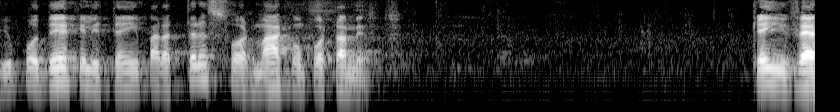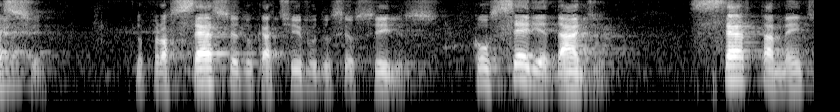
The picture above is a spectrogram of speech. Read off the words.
e o poder que ele tem para transformar comportamento. Quem investe no processo educativo dos seus filhos com seriedade, certamente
